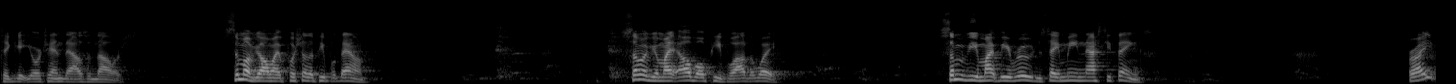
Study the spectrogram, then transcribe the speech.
to get your $10,000. Some of y'all might push other people down. Some of you might elbow people out of the way. Some of you might be rude and say mean, nasty things. Right?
